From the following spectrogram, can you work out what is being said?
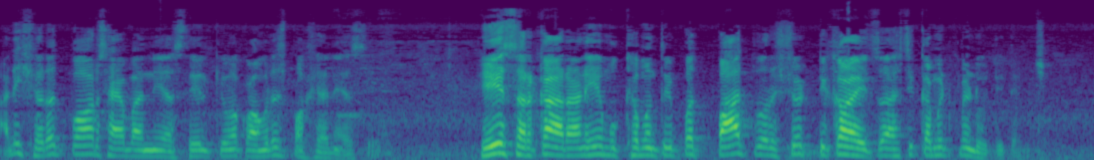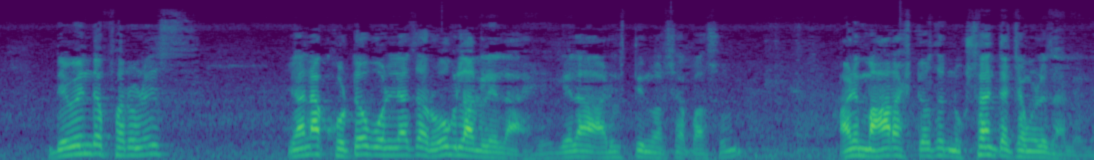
आणि शरद पवार साहेबांनी असेल किंवा काँग्रेस पक्षाने असेल हे सरकार आणि हे मुख्यमंत्रीपद पाच वर्ष टिकावायचं अशी कमिटमेंट होती त्यांची. देवेंद्र फडणवीस यांना खोटं बोलण्याचा रोग लागलेला आहे गेल्या अडीच तीन वर्षापासून आणि महाराष्ट्राचं नुकसान त्याच्यामुळे झालेलं आहे.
